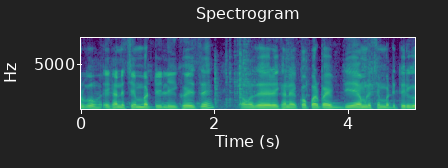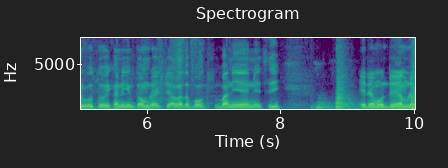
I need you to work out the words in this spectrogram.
করব। এখানে চেম্বারটি লিক হয়েছে। আমাদের এখানে কপার পাইপ দিয়ে আমরা চেম্বারটি তৈরি করব। তো এখানে কিন্তু আমরা একটি আলাদা বক্স বানিয়ে এনেছি। এটার মধ্যে আমরা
